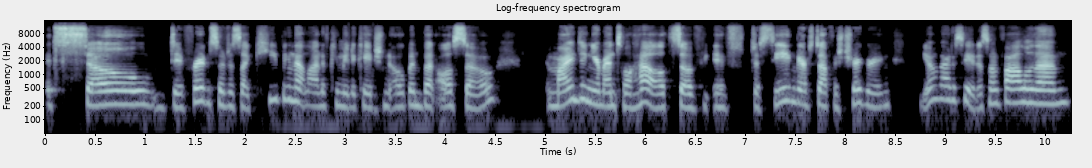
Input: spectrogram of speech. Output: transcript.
it's so different. So just like keeping that line of communication open, but also minding your mental health. So if, if just seeing their stuff is triggering, you don't got to see it. Just unfollow them.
